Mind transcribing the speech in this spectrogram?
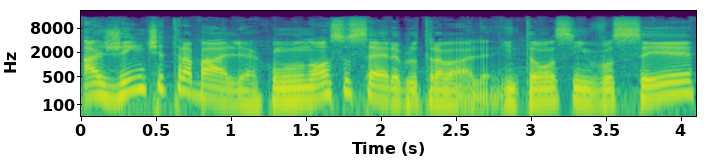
a gente trabalha, como o nosso cérebro trabalha. Então, assim, você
